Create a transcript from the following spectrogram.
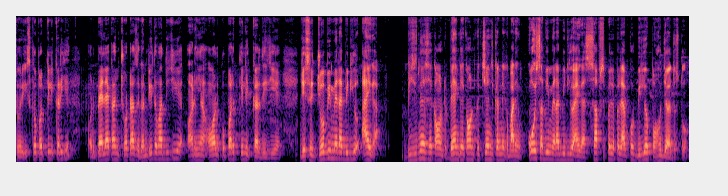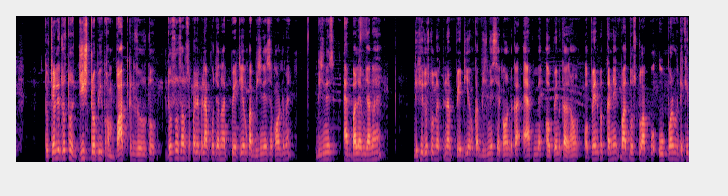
तो इसके ऊपर क्लिक करिए और बेल आइकन छोटा सा घंटी दबा दीजिए और यहाँ ऑल के ऊपर क्लिक कर दीजिए। जैसे जो भी मेरा वीडियो आएगा बिज़नेस अकाउंट बैंक अकाउंट को चेंज करने के बारे में कोई सा भी मेरा वीडियो आएगा, सबसे पहले पहले आपको वीडियो पहुँच जाएगा दोस्तों। तो चलिए दोस्तों, जिस टॉपिक हम बात करें दोस्तों दोस्तों सबसे पहले पहले आपको जाना है पेटीएम का बिज़नेस अकाउंट में। बिज़नेस ऐप वाले में जाना है। देखिए दोस्तों, मैं अपना पेटीएम का बिज़नेस अकाउंट का ऐप में ओपन कर रहा हूँ। ओपन पर करने के बाद दोस्तों आपको ऊपर में देखिए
